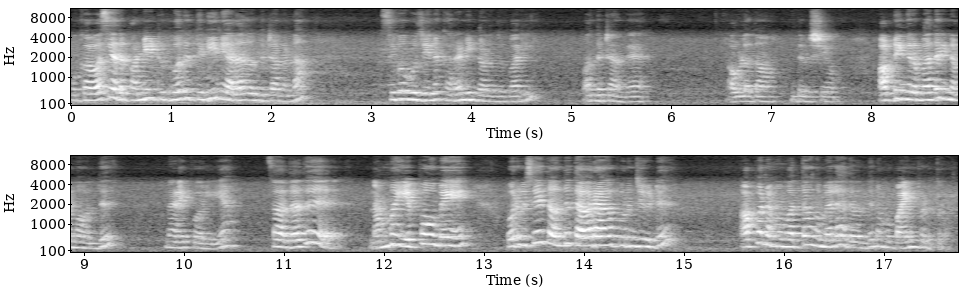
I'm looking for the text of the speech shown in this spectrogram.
முக்கால்வாசி அதை பண்ணிகிட்டு இருக்கும்போது திடீர்னு யாராவது வந்துட்டாங்கன்னா சிவபூஜையில் கரண்டி கலந்த மாதிரி வந்துட்டாங்க. அவ்வளோதான் இந்த விஷயம். அப்படிங்கிற மாதிரி நம்ம வந்து நினைப்போம் இல்லையா? ஸோ அதாவது நம்ம எப்போவுமே ஒரு விஷயத்தை வந்து தவறாக புரிஞ்சுக்கிட்டு அப்போ நம்ம மற்றவங்க மேலே அதை வந்து நம்ம பயன்படுத்துகிறோம்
